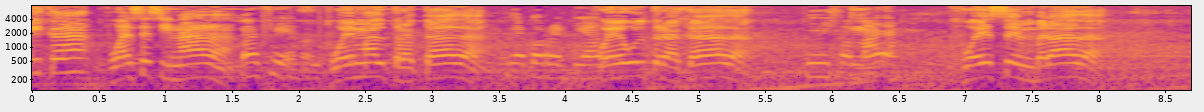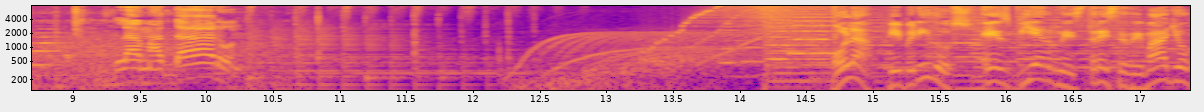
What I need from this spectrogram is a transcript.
hija fue asesinada. Así es. Fue maltratada. La correteada. Fue ultrajada. Y difamada. Fue sembrada. La mataron. Hola, bienvenidos. Es viernes 13 de mayo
